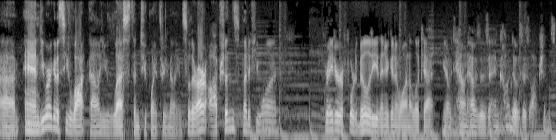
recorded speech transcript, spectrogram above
um, and you are going to see lot value less than 2.3 million. So there are options, but if you want greater affordability, then you're going to want to look at you know townhouses and condos as options.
